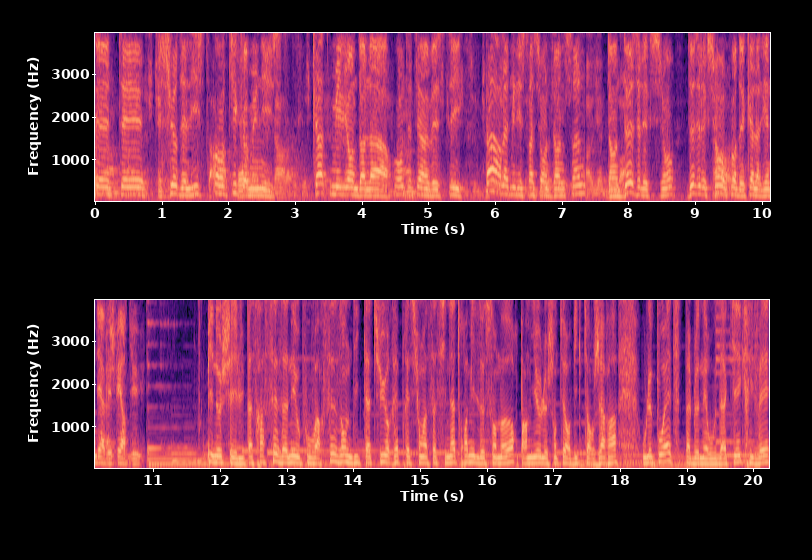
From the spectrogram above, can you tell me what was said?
étaient sur des listes anticommunistes. 4 millions de dollars ont été investis par l'administration Johnson dans deux élections, deux élections au cours desquelles Allende avait perdu. Pinochet. Lui passera 16 années au pouvoir, 16 ans de dictature, répression, assassinat, 3200 morts, parmi eux le chanteur Victor Jara ou le poète Pablo Neruda qui écrivait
